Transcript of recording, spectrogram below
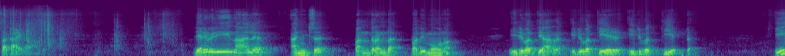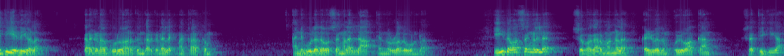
സഹായകമാണ്. ജനുവരി നാല് അഞ്ച് പന്ത്രണ്ട് പതിമൂന്ന് ഇരുപത്തിയാറ് ഇരുപത്തിയേഴ് ഇരുപത്തിയെട്ട്. ഈ തീയതികൾ കർക്കിടകക്കുറുകാർക്കും കർക്കിടക ലഗ്നക്കാർക്കും അനുകൂല ദിവസങ്ങളല്ല എന്നുള്ളതുകൊണ്ട് ഈ ദിവസങ്ങളിൽ ശുഭകർമ്മങ്ങൾ കഴിവതും ഒഴിവാക്കാൻ ശ്രദ്ധിക്കുക.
